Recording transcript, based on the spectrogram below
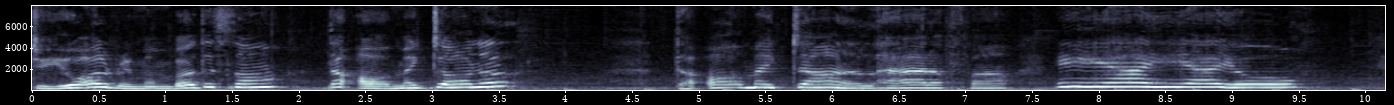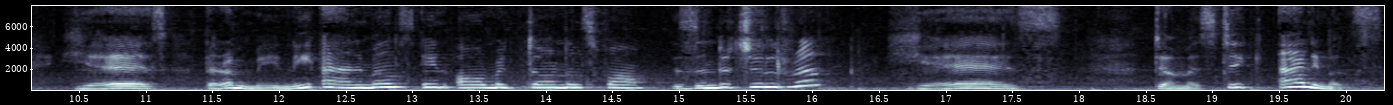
do you all remember the song The Old MacDonald? The Old MacDonald had a farm, E-I-E-I-O. Yes, there are many animals in Old MacDonald's farm, isn't it, children? Yes. Domestic animals.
